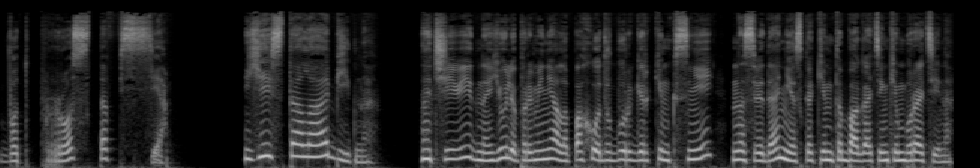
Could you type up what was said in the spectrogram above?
вот просто все». Ей стало обидно. Очевидно, Юля променяла поход в Бургер Кинг с ней на свидание с каким-то богатеньким Буратино.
